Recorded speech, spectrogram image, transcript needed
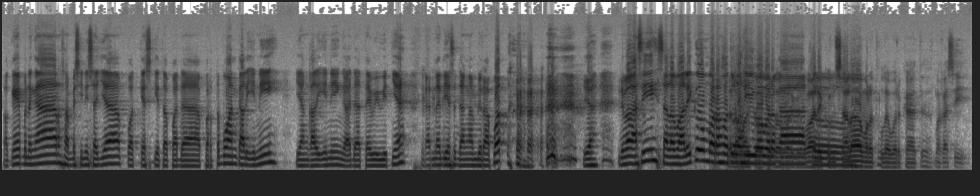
Oke pendengar, sampai sini saja podcast kita pada pertemuan kali ini. Yang kali ini nggak ada Teh Wiwitnya karena dia sedang ngambil rapot. ya, terima kasih. Assalamualaikum warahmatullahi wabarakatuh. Waalaikumsalam warahmatullahi wabarakatuh. Makasih.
